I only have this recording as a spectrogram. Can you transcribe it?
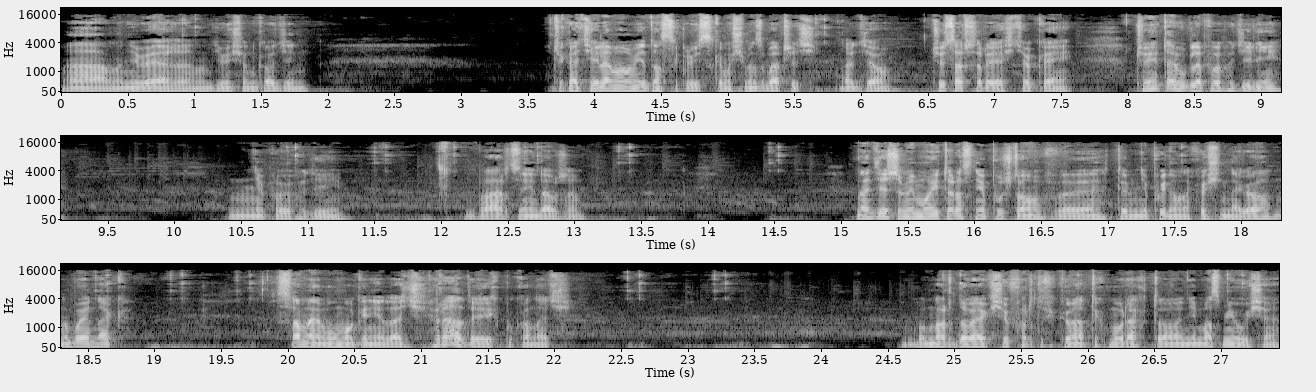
A, no nie wierzę, no 90 godzin. Czekajcie, ile mam jednostek ludzka? Musimy zobaczyć. Oddział. 340, okej. Okay. Czy oni tutaj w ogóle pochodzili? Nie pochodzili. Bardzo niedobrze. Nadzieję, że mnie moi teraz nie opuszczą, w tym nie pójdą na kogoś innego, no bo jednak samemu mogę nie dać rady ich pokonać. Bo nordowe jak się fortyfikują na tych murach, to nie ma zmiłuj się.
